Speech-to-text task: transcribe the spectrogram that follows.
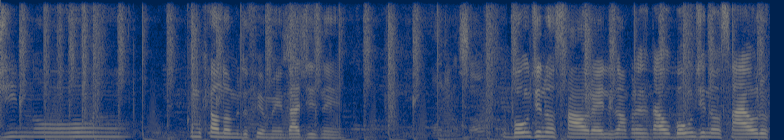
Dino Como que é o nome do filme da Disney? O Bom Dinossauro. Eles vão apresentar o Bom Dinossauro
